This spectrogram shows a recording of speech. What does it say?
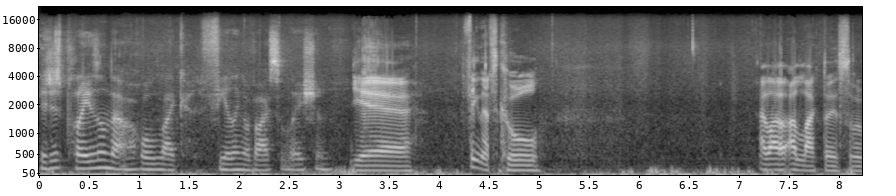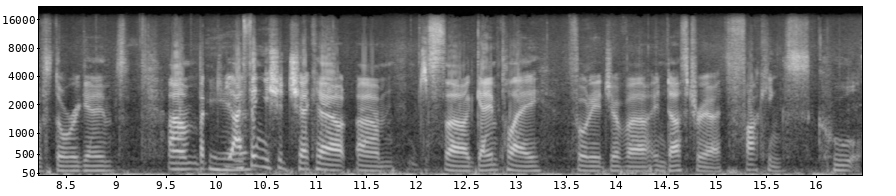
It just plays on that whole like feeling of isolation. Yeah, I think that's cool. I, li- I like those sort of story games. Um, but yeah. I think you should check out um, just uh, gameplay footage of uh, Industria. It's fucking cool.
